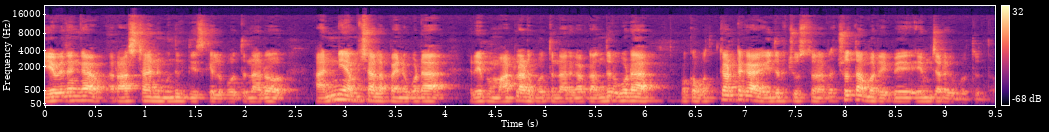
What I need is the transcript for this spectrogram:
ఏ విధంగా రాష్ట్రాన్ని ముందుకు తీసుకెళ్ళిపోతున్నారో అన్ని అంశాలపైన కూడా రేపు మాట్లాడబోతున్నారు. కాబట్టి అందరూ కూడా ఒక ఉత్కంఠగా ఎదురు చూస్తున్నారు. చూద్దాం మరి రేపు ఏం జరగబోతుందో.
